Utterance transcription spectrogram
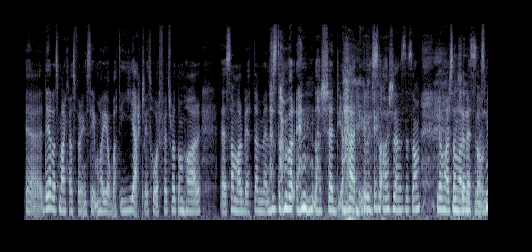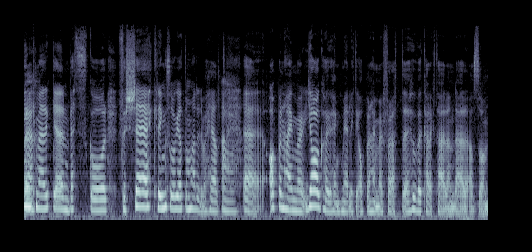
eh, deras marknadsföringsteam har jobbat jäkligt hårt för jag tror att de har eh, samarbeten med nästan varenda kedja här i USA känns det som. De har samarbete med det. sminkmärken, väskor, försäkring såg jag att de hade. Det var helt Ja. Eh, Oppenheimer, jag har ju hängt med lite i Oppenheimer för att eh, huvudkaraktären där, alltså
